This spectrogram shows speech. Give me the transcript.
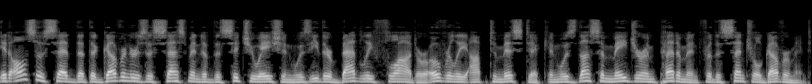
It also said that the governor's assessment of the situation was either badly flawed or overly optimistic and was thus a major impediment for the central government.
